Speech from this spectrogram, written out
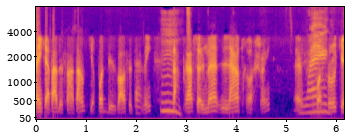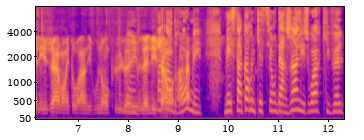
incapables de s'entendre, qu'il n'y a pas de baseball cette année, Hmm. ça reprend seulement l'an prochain. Euh, Je Ouais. suis pas sûr que les gens vont être au rendez-vous non plus. Là. Ouais. Les, gens encore vont drôle, mais, mais c'est encore une question d'argent. Les joueurs qui veulent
